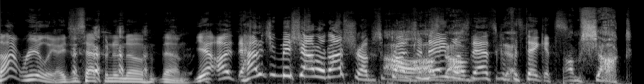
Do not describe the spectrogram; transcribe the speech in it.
Not really. I just happen to know them. Yeah. I, how did you miss out on Usher? I'm surprised Oh, your name I'm- wasn't I'm- asking for tickets. I'm shocked.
